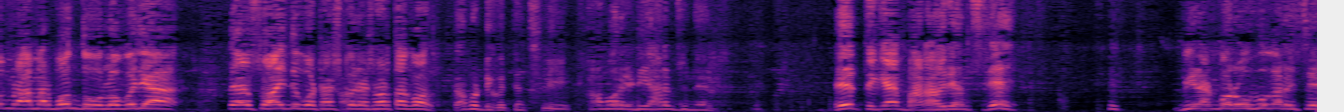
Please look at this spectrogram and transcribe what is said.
তোমরা আমার বন্ধু লগরিয়া তে সহায় দিব ঠাস করে সর্তা কল কাপড়টি করতেছিলি খবর এটি আরেকজনের। এ থেকে ভাড়া হইরে আনছি রে। বিরাট বড় উপকার হয়েছে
